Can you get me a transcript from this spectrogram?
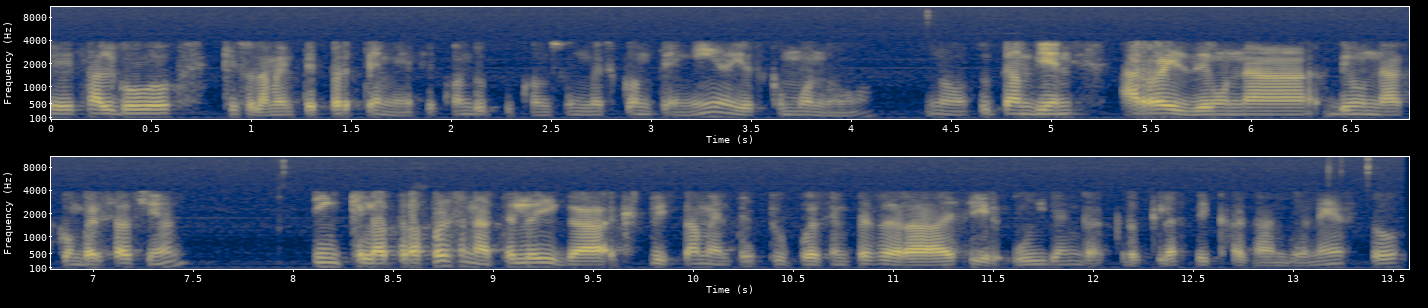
es algo que solamente pertenece cuando tú consumes contenido y es como no, no, tú también a raíz de una, de una conversación sin que la otra persona te lo diga explícitamente, tú puedes empezar a decir, uy, venga, creo que la estoy cagando en esto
